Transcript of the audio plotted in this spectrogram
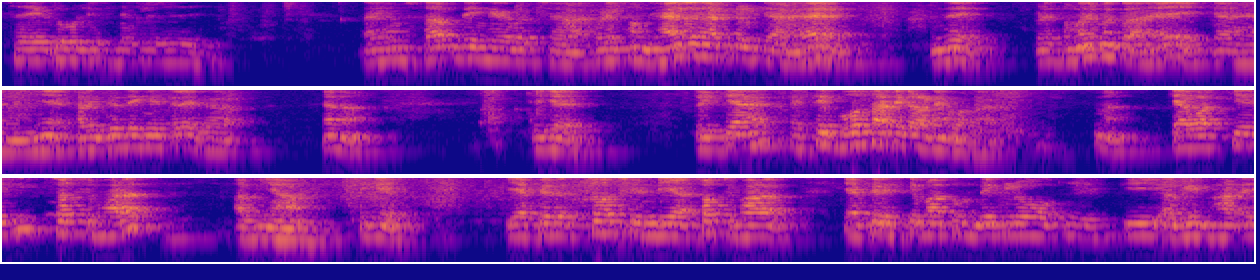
सर एक दो लिखने के लिए। अरे हम सब देंगे बच्चा। बड़े समझाए तो आर्टिकल क्या है? समझे? बड़े समझ में तो आए क्या है? नहीं है खरीद देंगे चलेगा है ना? ठीक है? तो क्या है? ऐसे बहुत सारे आने वाला है ना? क्या बात की है अभी? स्वच्छ भारत अभियान ठीक है? या फिर स्वच्छ इंडिया स्वच्छ भारत या फिर इसके बाद तुम देख लो कि अभी भारत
